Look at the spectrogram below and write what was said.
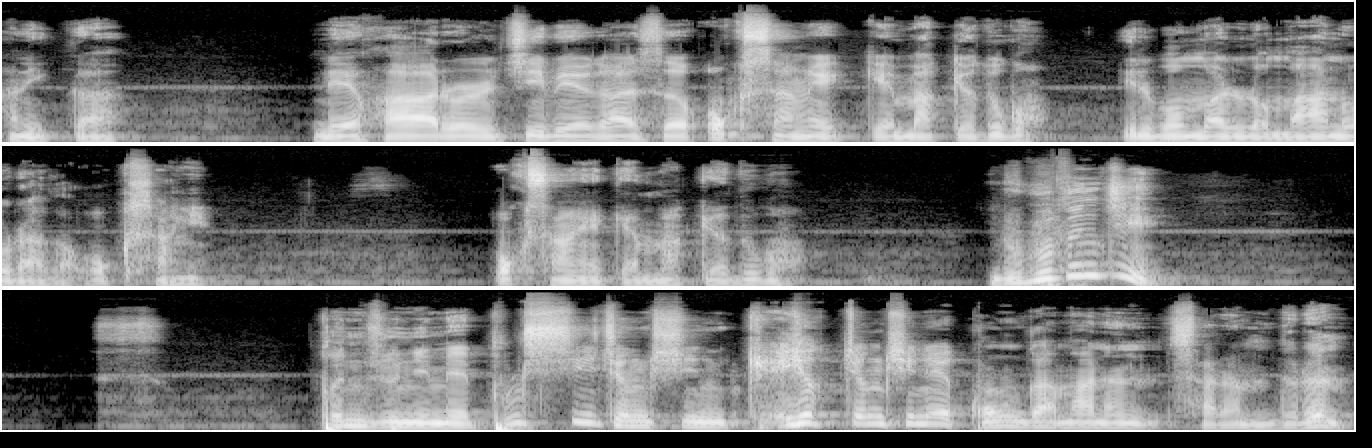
하니까 내 화를 집에 가서 옥상에게 맡겨두고 일본말로 마누라가 옥상이 옥상에게 맡겨두고 누구든지 번주님의 불시 정신, 개혁 정신에 공감하는 사람들은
